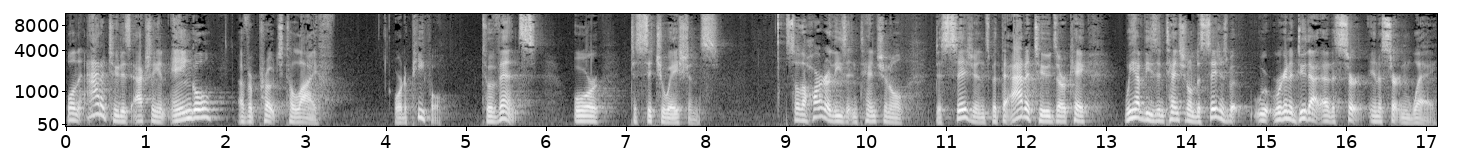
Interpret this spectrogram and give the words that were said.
Well, an attitude is actually an angle of approach to life or to people, to events, or to situations. So the heart are these intentional decisions, but the attitudes are okay, we have these intentional decisions, but we're going to do that at a in a certain way.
